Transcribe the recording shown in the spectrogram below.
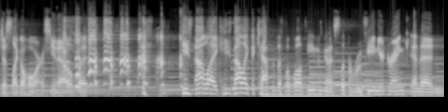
just like a horse, you know. But he's not like he's not like the captain of the football team who's gonna slip a roofie in your drink and then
